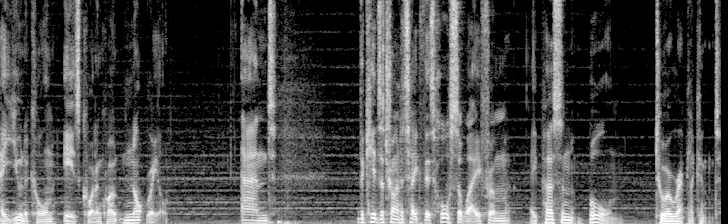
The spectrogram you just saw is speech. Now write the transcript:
a unicorn is quote unquote not real. And the kids are trying to take this horse away from a person born to a replicant.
